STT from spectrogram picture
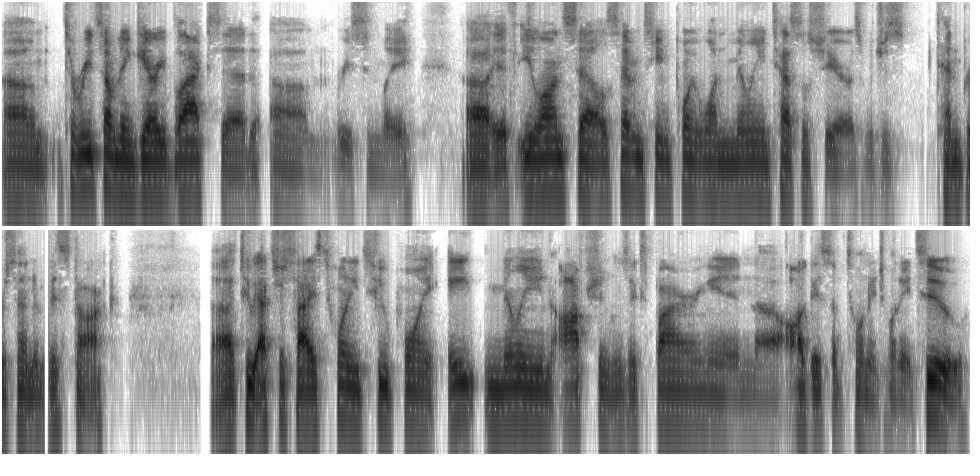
Um, to read something Gary Black said um, recently, uh, if Elon sells 17.1 million Tesla shares, which is 10% of his stock, uh, to exercise 22.8 million options expiring in uh, August of 2022,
